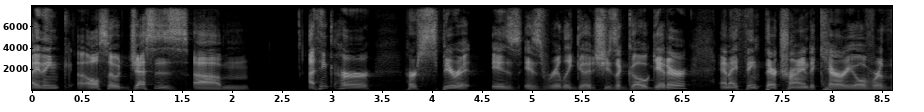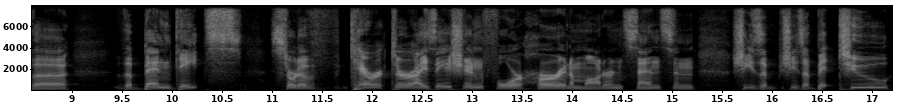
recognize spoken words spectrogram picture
I think also Jess's um, I think her her spirit is is really good. She's a go getter, and I think they're trying to carry over the the Ben Gates sort of characterization for her in a modern sense, and she's a she's a bit too.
